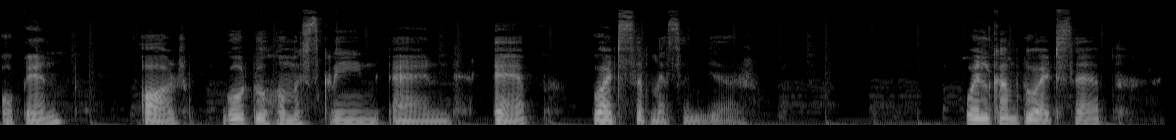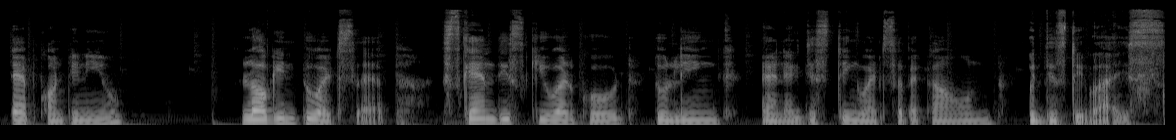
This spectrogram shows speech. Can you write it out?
Open or go to home screen and tap WhatsApp Messenger. Welcome to WhatsApp. Tap Continue. Log in to WhatsApp. Scan this QR code to link an existing WhatsApp account with this device.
